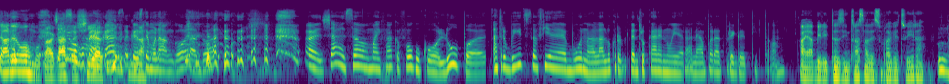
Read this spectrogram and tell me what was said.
Ce are omul pe acasă Omul și pe el. acasă, că Da. suntem în Angola doar. Așa, să mai facă focul cu o lupă. A trebuit să fie bună la lucruri pentru care nu era neapărat pregătită. Ai abilități dintre asta de supraviețuire? Nu.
